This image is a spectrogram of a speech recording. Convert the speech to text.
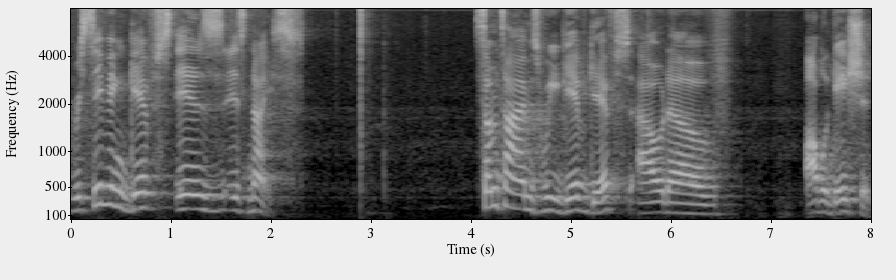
receiving gifts is, is nice. Sometimes we give gifts out of obligation.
